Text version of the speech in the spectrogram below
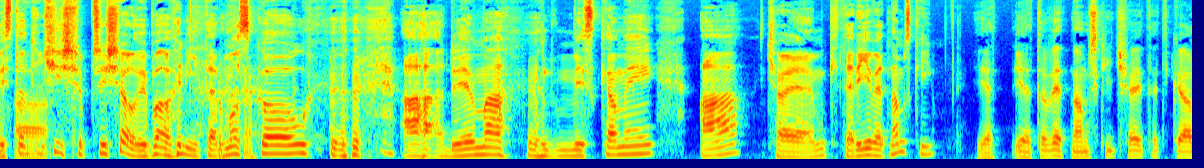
Vy jste a... totiž přišel vybavený termoskou a dvěma miskami a čajem, který je větnamský. Je, je to větnamský čaj, teďka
